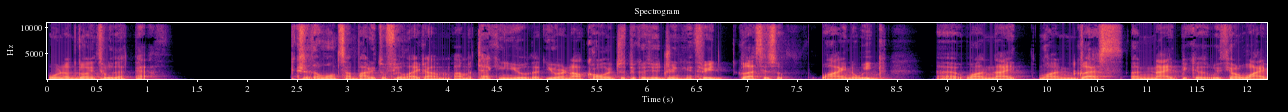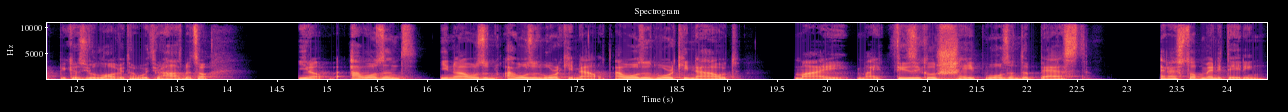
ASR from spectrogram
we're not going through that path because I don't want somebody to feel like I'm I'm attacking you that you're an alcoholic just because you're drinking three glasses of wine a week, uh, one night, one glass a night because with your wife because you love it or with your husband. So, you know, I wasn't, you know, I wasn't I wasn't working out. I wasn't working out my my physical shape wasn't the best and i stopped meditating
